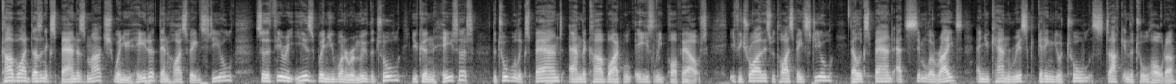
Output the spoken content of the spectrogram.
Carbide doesn't expand as much when you heat it than high speed steel, so the theory is when you want to remove the tool, you can heat it, the tool will expand and the carbide will easily pop out. If you try this with high speed steel, they'll expand at similar rates and you can risk getting your tool stuck in the tool holder.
